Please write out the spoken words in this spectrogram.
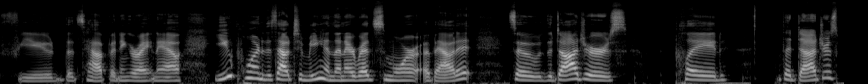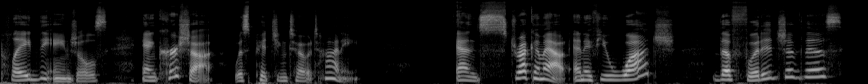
feud that's happening right now. You pointed this out to me, and then I read some more about it. So the Dodgers played the Dodgers played the Angels, and Kershaw was pitching to Otani, and struck him out. And if you watch the footage of this.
